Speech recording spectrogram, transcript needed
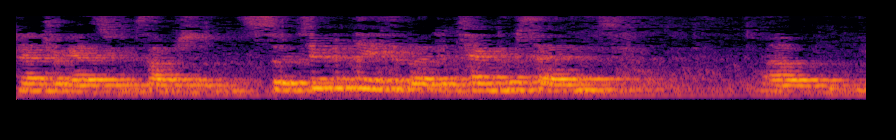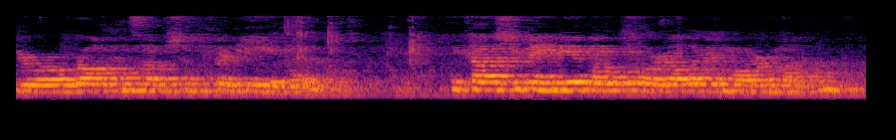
natural gas consumption. So typically it's about 10% of your overall consumption for the year. It costs you maybe about $4 more a month.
